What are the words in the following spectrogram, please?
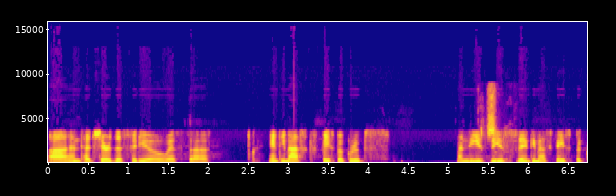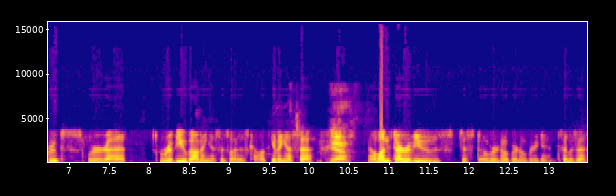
uh, and had shared this video with uh, anti-mask Facebook groups. And these these anti-mask Facebook groups were uh, review bombing us, is what it's called, giving us a, yeah. uh, one-star reviews just over and over and over again. So it was a,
